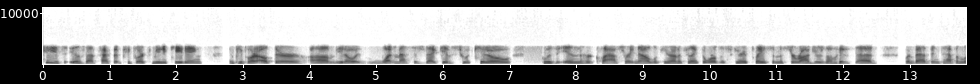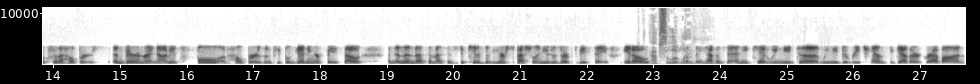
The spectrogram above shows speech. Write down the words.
case is that fact that people are communicating and people are out there. Um, you know, what message that gives to a kiddo who's in her class right now looking around and feeling like the world's a scary place. And Mr. Rogers always said, when bad things happen, look for the helpers. And Barron right now, I mean, it's full of helpers and people getting her face out. And, and then that's a message to kids of you're special and you deserve to be safe. You know, absolutely. If something happens to any kid, we need to we need to reach hands together, grab on,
